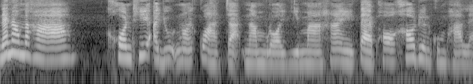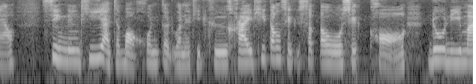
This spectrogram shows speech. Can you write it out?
แนะนำนะคะ คนที่อายุน้อยกว่าจะนำรอยยิ้มมาให้ แต่พอเข้าเดือนกุมภาแล้ว สิ่งหนึ่งที่อยากจะบอกคนเกิดวันอาทิตย์คือ ใครที่ต้องเช็คสโตเช็คของดูดีมา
